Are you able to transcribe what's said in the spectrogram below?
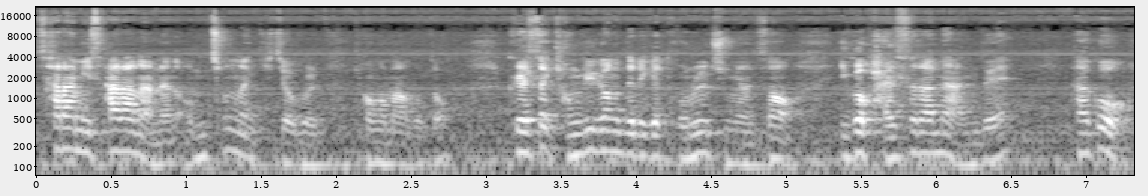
사람이 살아나는 엄청난 기적을 경험하고도 그래서 경비병들에게 돈을 주면서 이거 발설하면 안 돼? 하고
